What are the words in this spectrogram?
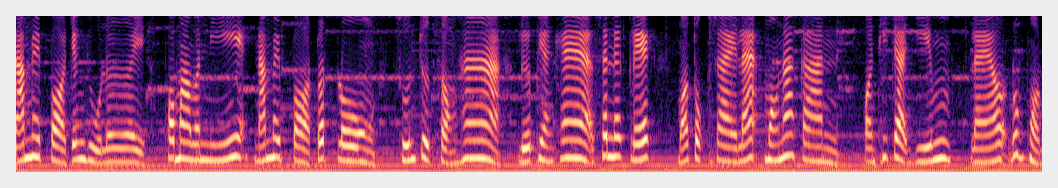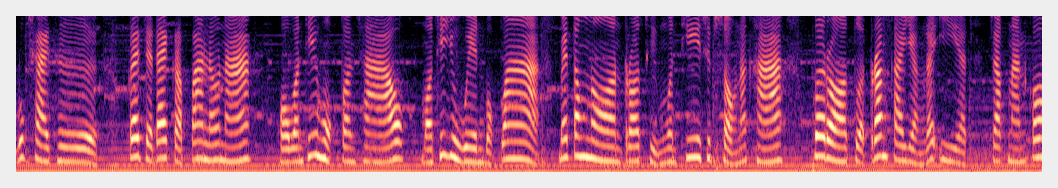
น้ำในปอดยังอยู่เลย พอมาวันนี้น้ำในปอดลดลง 0.25 เหลือเพียงแค่เส้นเล็กๆ หมอตกใจและมองหน้ากัน ก่อนที่จะยิ้มแล้วรูปหัวลูกชายเธอใกล้จะได้กลับบ้านแล้วนะ พอวันที่ 6 ตอนเช้า หมอที่อยู่เวรบอกว่าไม่ต้องนอนรอถึงวันที่ 12 นะคะ เพื่อรอตรวจร่างกายอย่างละเอียด จากนั้นก็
